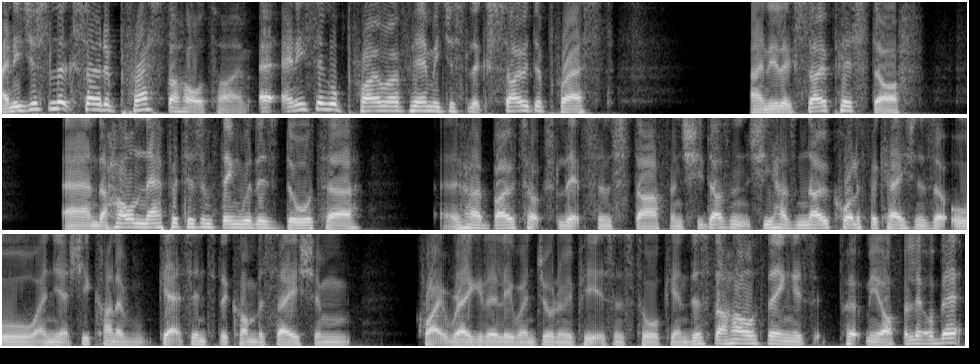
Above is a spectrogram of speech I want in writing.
And he just looks so depressed the whole time. Any single promo of him, he just looks so depressed. And he looks so pissed off. And the whole nepotism thing with his daughter, uh, her Botox lips and stuff, and she doesn't, she has no qualifications at all, and yet she kind of gets into the conversation quite regularly when Jordan. Peterson's talking. This the whole thing is put me off a little bit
